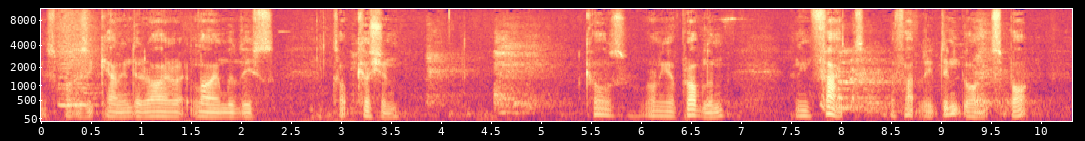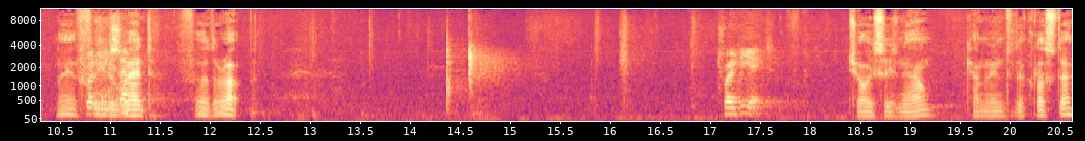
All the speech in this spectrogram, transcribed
as spot as it can in direct line with this top cushion. Cause Ronnie a problem. And in fact, the fact that it didn't go on its spot may have freed a red further up. Twenty-eight. Choices now. Cannon into the cluster.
